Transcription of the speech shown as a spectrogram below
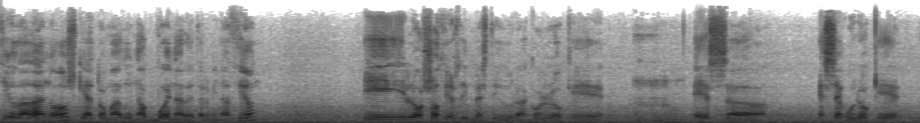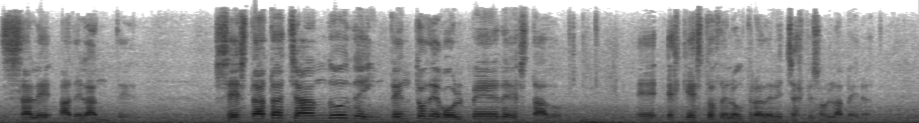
Ciudadanos, que ha tomado una buena determinación, y los socios de investidura, con lo que es... Uh, es seguro que sale adelante. Se está tachando de intento de golpe de Estado. Eh, es que estos de la ultraderecha es que son la pera.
